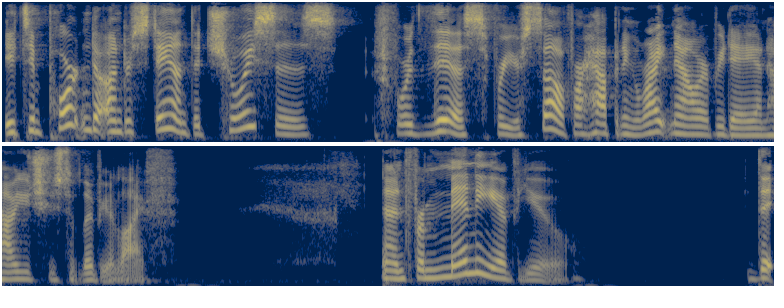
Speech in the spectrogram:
it's important to understand the choices for this for yourself are happening right now every day and how you choose to live your life. And for many of you, the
